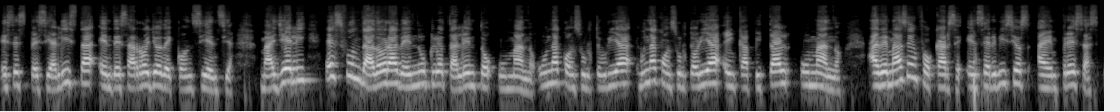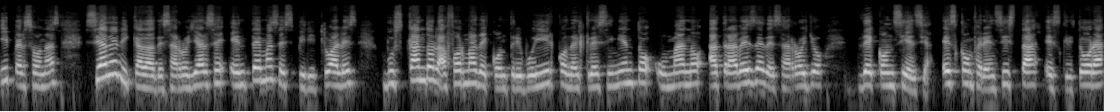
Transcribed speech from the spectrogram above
Es especialista en desarrollo de conciencia. Mayeli es fundadora de Núcleo Talento Humano, una consultoría, una consultoría en capital humano. Además de enfocarse en servicios a empresas y personas, se ha dedicado a desarrollarse en temas espirituales, buscando la forma de contribuir con el crecimiento humano a través de desarrollo de conciencia. Es conferencista, escritora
